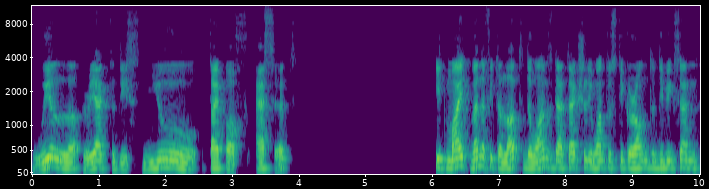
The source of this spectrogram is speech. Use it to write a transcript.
will react to this new type of asset, it might benefit a lot the ones that actually want to stick around the DBXN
